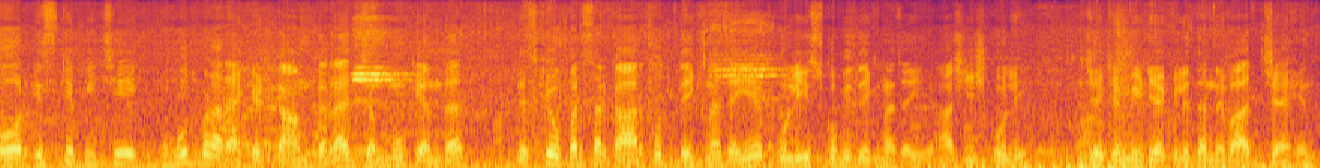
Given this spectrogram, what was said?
और इसके पीछे एक बहुत बड़ा रैकेट काम कर रहा है जम्मू के अंदर, जिसके ऊपर सरकार को देखना चाहिए, पुलिस को भी देखना चाहिए। आशीष कोहली, जेके मीडिया के लिए धन्यवाद, जय हिंद।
